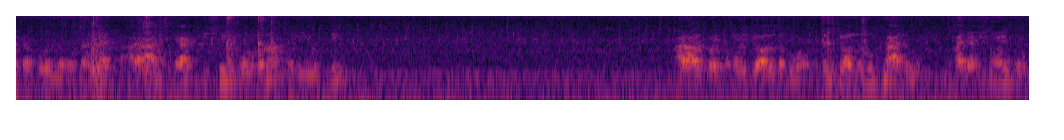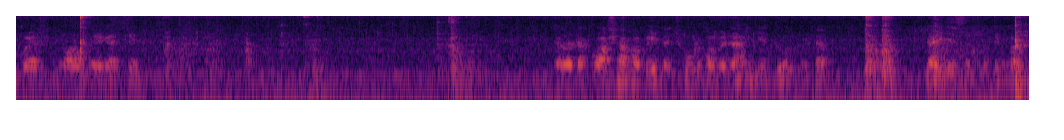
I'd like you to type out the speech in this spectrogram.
ওটা করে নেব তাহলে আর আজকে আর কিছুই করব না এই অবধি। আর অল্প অল্প করে জল দেবো। এটা চন্দ্রমুখী আলু। ভাজার সময় নরম হয়ে গেছে। কারণ এটা কষা হবে, এটা ঝোল হবে না, যেহেতু এটা ফ্রাইড রাইসের সাথে খাবে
